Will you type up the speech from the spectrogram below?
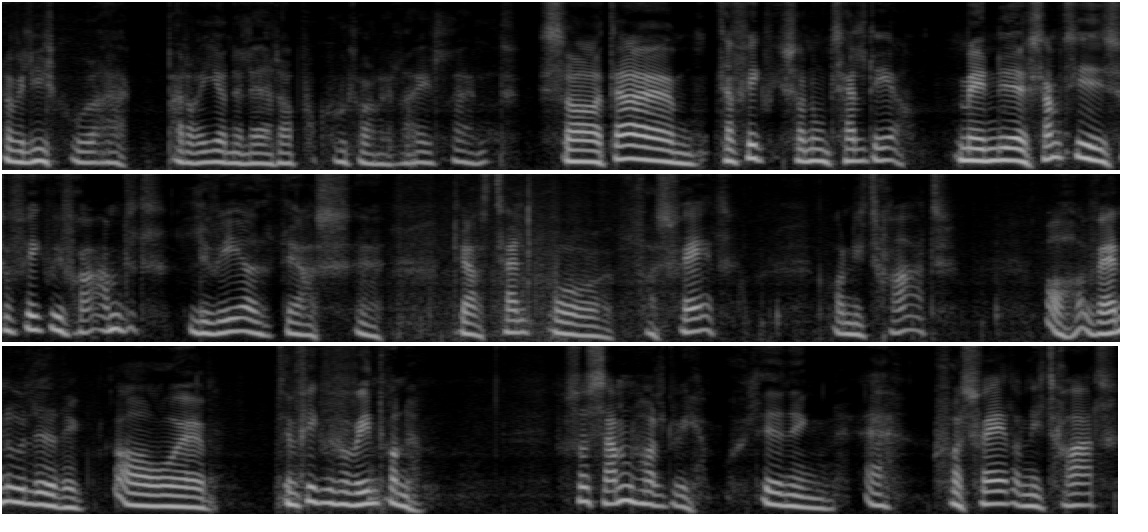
når vi lige skulle have batterierne ladet op på kutteren eller et eller andet. Så der, øh, der fik vi så nogle tal der. Men øh, samtidig så fik vi fra amtet leveret deres, øh, deres tal på fosfat og nitrat og vandudledning, og øh, dem fik vi for vintrene. Så sammenholdt vi udledningen af fosfat og nitrat,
